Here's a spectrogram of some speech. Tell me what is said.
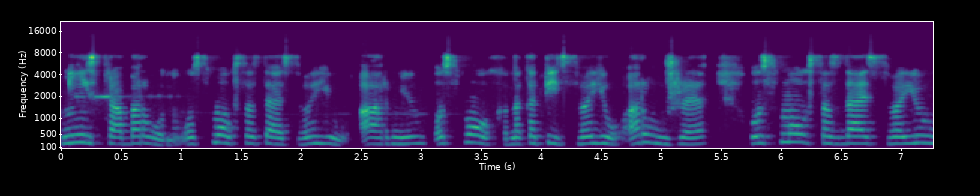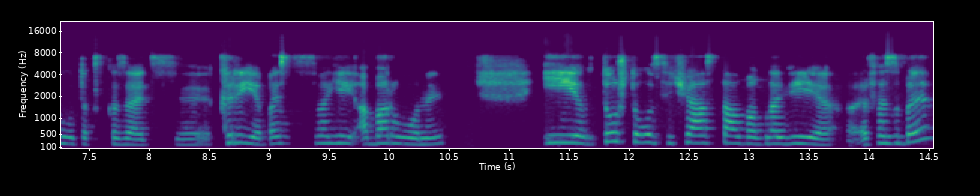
министра обороны, он смог создать свою армию, он смог накопить свое оружие, он смог создать свою, так сказать, э, крепость своей обороны. И то, что он сейчас стал во главе ФСБ,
